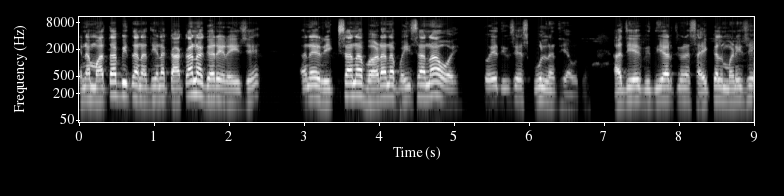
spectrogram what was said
એના માતા પિતા નથી, એના કાકાના ઘરે રહી છે. અને રિક્ષાના ભાડાના પૈસા ના હોય તો એ દિવસે સ્કૂલ નથી આવતો. આજે એ વિદ્યાર્થીઓને સાયકલ મળી છે,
